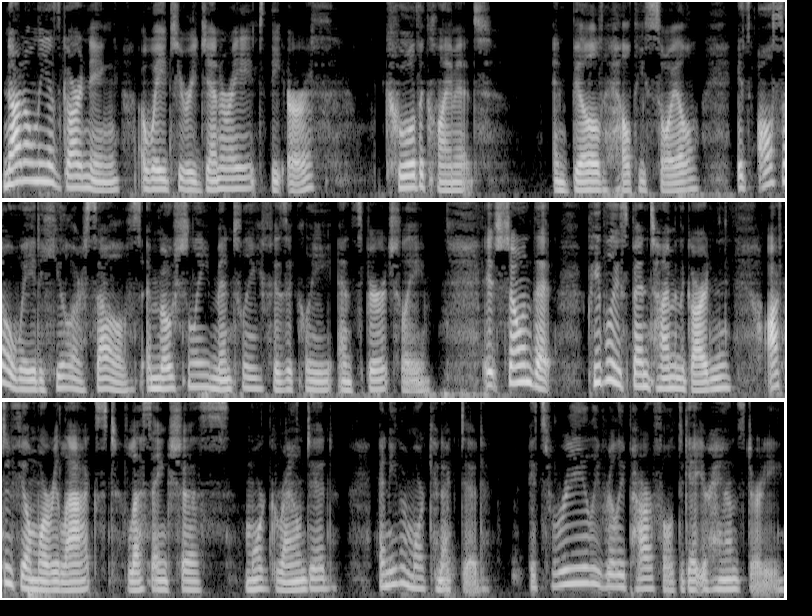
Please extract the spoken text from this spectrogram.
Not only is gardening a way to regenerate the earth, cool the climate, and build healthy soil, it's also a way to heal ourselves emotionally, mentally, physically, and spiritually. It's shown that people who spend time in the garden often feel more relaxed, less anxious, more grounded, and even more connected. It's really, really powerful to get your hands dirty.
